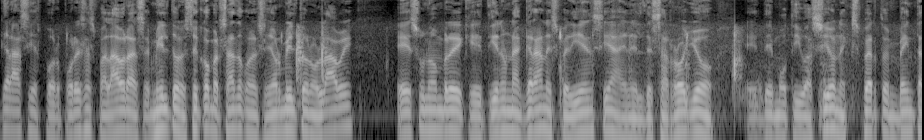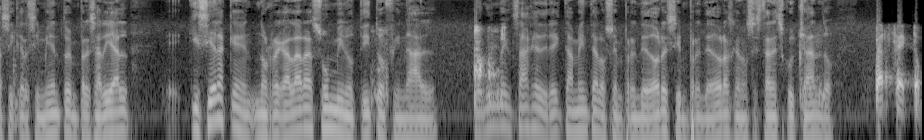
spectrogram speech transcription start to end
Gracias por, por esas palabras, Milton. Estoy conversando con el señor Milton Olave es un hombre que tiene una gran experiencia en el desarrollo eh, de motivación, experto en ventas y crecimiento empresarial. Eh, quisiera que nos regalaras un minutito final con un mensaje directamente a los emprendedores y emprendedoras que nos están escuchando. Perfecto.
